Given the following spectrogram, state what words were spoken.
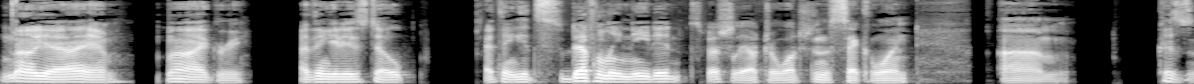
No, yeah, I am. No, I agree. I think it is dope. I think it's definitely needed, especially after watching the second one. Um, because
